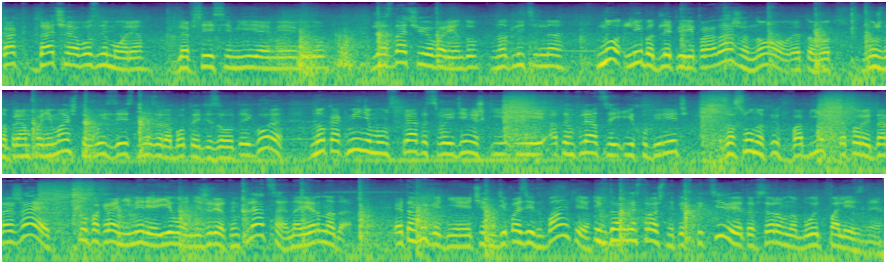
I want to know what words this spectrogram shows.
как дача возле моря, для всей семьи, я имею в виду. Для сдачи ее в аренду на длительно, ну, либо для перепродажи, но это вот нужно прям понимать, что вы здесь не заработаете золотые горы, но как минимум спрятать свои денежки и от инфляции их уберечь, засунув их в объект, который дорожает, ну, по крайней мере, его не жрет инфляция, наверное, да. Это выгоднее, чем депозит в банке, и в долгосрочной перспективе это все равно будет полезнее.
